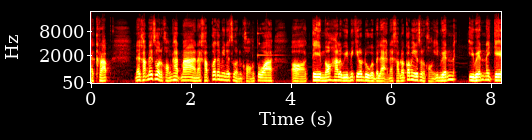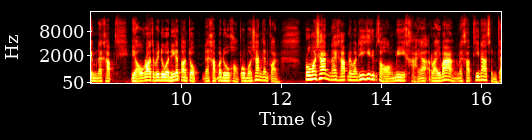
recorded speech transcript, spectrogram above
นะครับนะครับในส่วนของถัดมานะครับก็จะมีในส่วนของตัว ทีมเนาะฮาโลวีนเมื่อกี้เราดูกันไปแล้วนะครับแล้วก็มีในส่วนของอีเวนต์อีเวนต์ในเกมนะครับเดี๋ยวเราจะไปดูอันนี้กันตอนจบนะครับมาดูของโปรโมชั่นกันก่อนโปรโมชั่นนะครับในวันที่ 22 มีขายอะไรบ้างนะครับที่น่าสนใจ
